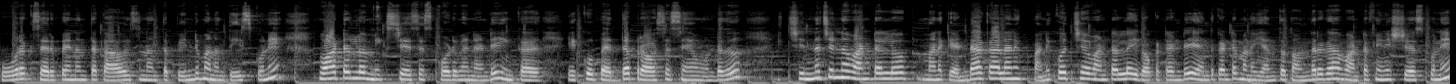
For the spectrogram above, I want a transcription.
కూరకు సరిపోయినంత కావలసినంత పిండి మనం తీసుకుని వాటర్లో మిక్స్ చేసేసుకోవడమేనండి. ఇంకా ఎక్కువ పెద్ద ప్రాసెస్ ఏమి ఉండదు. చిన్న చిన్న వంటల్లో మనకి ఎండాకాలానికి పనికొచ్చే వంటల్లో ఇది ఒకటండి ఎందుకంటే మనం ఎంత తొందరగా వంట ఫినిష్ చేసుకుని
